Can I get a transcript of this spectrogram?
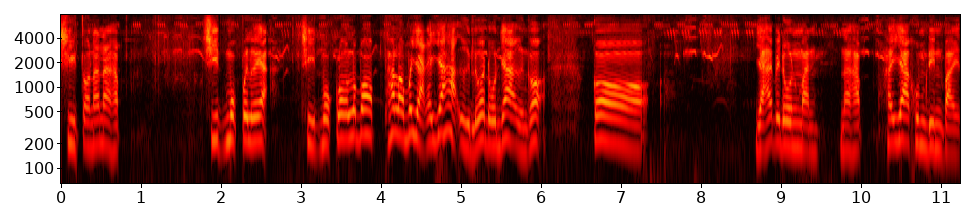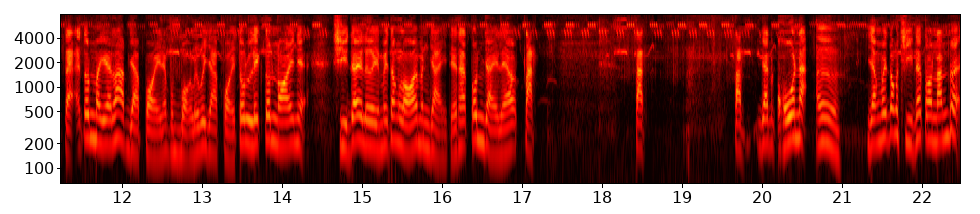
ฉีดตอนนั้นนะครับ ฉีดหมกไปเลยอะฉีดหมกแล้วรอบๆถ้าเราไม่อยากให้หญ้าอื่นหรือว่าโดนหญ้าอื่นก็ ก็ อย่าให้ไปโดนมันนะครับ ให้หญ้าคุมดินไป แต่ต้นมายาลาบอย่าปล่อยนะผมบอกเลยว่าอย่าปล่อยต้นเล็กต้นน้อยเนี่ยฉีดได้เลยไม่ต้องร้อให้มันใหญ่ แต่ถ้าต้นใหญ่แล้วตัด ตัด ตัดยันโคนอะเออ ยังไม่ต้องฉีดนะตอนนั้นด้วย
